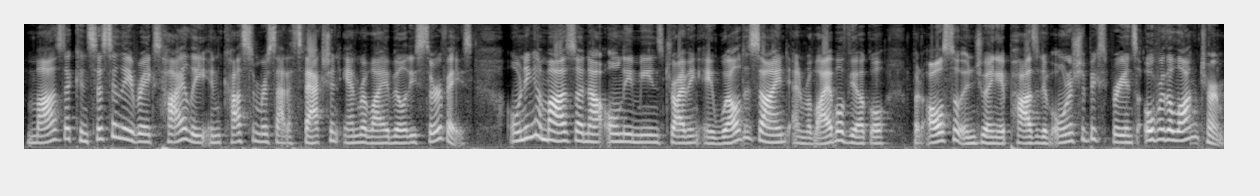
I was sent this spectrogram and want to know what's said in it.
Mazda consistently ranks highly in customer satisfaction and reliability surveys. Owning a Mazda not only means driving a well designed and reliable vehicle, but also enjoying a positive ownership experience over the long term.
